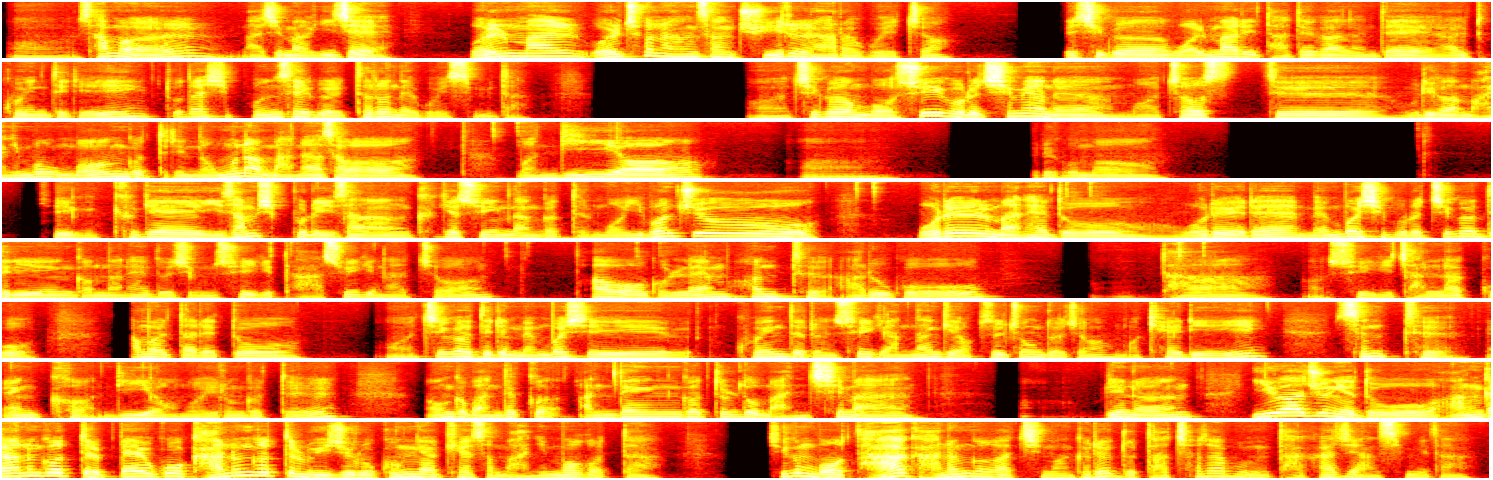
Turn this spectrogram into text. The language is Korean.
어, 3월 마지막 이제 월말 월초는 항상 주의를 하라고 했죠. 지금 월말이 다 돼가는데 알트코인들이 또다시 본색을 드러내고 있습니다. 어, 지금 뭐 수익으로 치면은 뭐 저스트 우리가 많이 먹, 먹은 것들이 너무나 많아서 뭐 니어 어, 그리고 뭐 크게 2, 30% 이상 크게 수익 난 것들 뭐 이번 주 월요일만 해도 월요일에 멤버십으로 찍어드린 것만 해도 지금 수익이 다 수익이 났죠. 파워, 골렘, 헌트, 아르고 어, 다 어, 수익이 잘 났고 3월 달에 또 어, 찍어드린 멤버십 코인들은 수익이 안 난 게 없을 정도죠. 뭐 캐리, 스ን트, 앵커, 니어 뭐 이런 것들 언급 안 된 것들도 많지만 우리는 이 와중에도 안 가는 것들 빼고 가는 것들 위주로 공략해서 많이 먹었다. 지금 뭐 다 가는 것 같지만 그래도 다 찾아보면 다 가지 않습니다.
